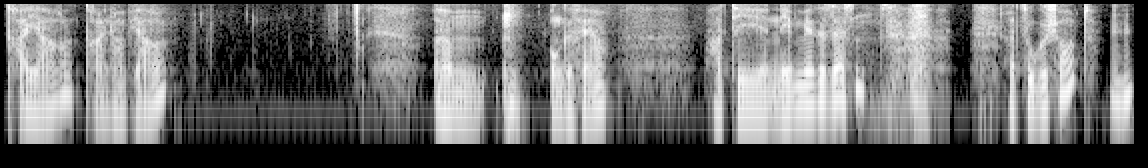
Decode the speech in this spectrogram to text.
drei Jahre, dreieinhalb Jahre ähm, ungefähr, hat die neben mir gesessen, hat zugeschaut. Mhm.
